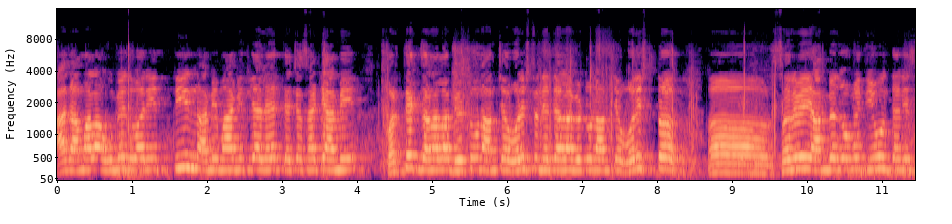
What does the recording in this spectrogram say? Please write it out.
आज आम्हाला उमेदवारी तीन आम्ही मागितलेल्या आहेत. त्याच्यासाठी आम्ही प्रत्येक जणाला भेटून आमच्या वरिष्ठ नेत्याला भेटून आमचे वरिष्ठ सर्वे आंबेजोगाईत येऊन त्यांनी स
